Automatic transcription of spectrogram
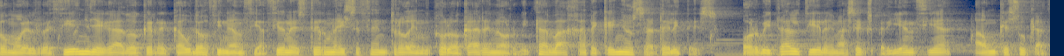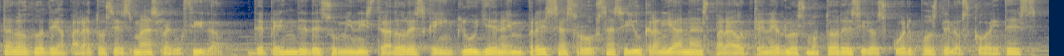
como el recién llegado que recaudó financiación externa y se centró en colocar en órbita baja pequeños satélites. Orbital tiene más experiencia, aunque su catálogo de aparatos es más reducido. Depende de suministradores que incluyen empresas rusas y ucranianas para obtener los motores y los cuerpos de los cohetes,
